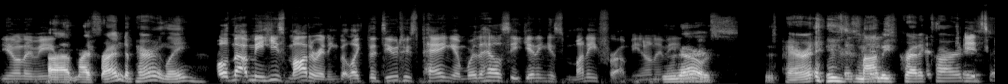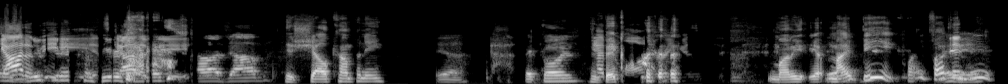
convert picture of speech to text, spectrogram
You know what I mean? Uh, my friend, apparently, well, no, I mean he's moderating, but like the dude who's paying him, where the hell is he getting his money from? You know what I who mean? knows? His parent, his His- mommy's his- credit card, it's His gotta be. It's Computer gotta science, be. Uh, job. his shell company, Yeah. Bitcoin. his Gotta be big laundering. money. Yeah, Yeah. might be. Might fucking Maybe. be.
